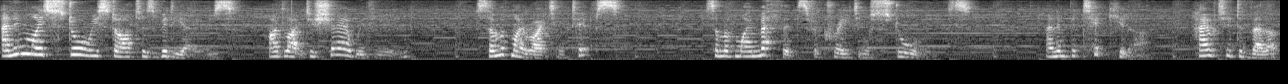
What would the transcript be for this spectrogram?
And in my Story Starters videos, I'd like to share with you some of my writing tips, some of my methods for creating stories, and in particular, how to develop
